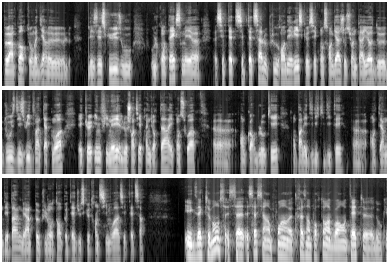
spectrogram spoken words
peu importe, on va dire le les excuses ou, le contexte, mais euh, c'est peut-être c'est peut-être ça le plus grand des risques, c'est qu'on s'engage sur une période de 12, 18, 24 mois et que in fine le chantier prenne du retard et qu'on soit euh, encore bloqué. On parlait d'illiquidité euh, en termes d'épargne, mais un peu plus longtemps, peut-être jusque 36 mois, c'est peut-être ça. Exactement, ça, ça, c'est un point très important à avoir en tête. Donc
